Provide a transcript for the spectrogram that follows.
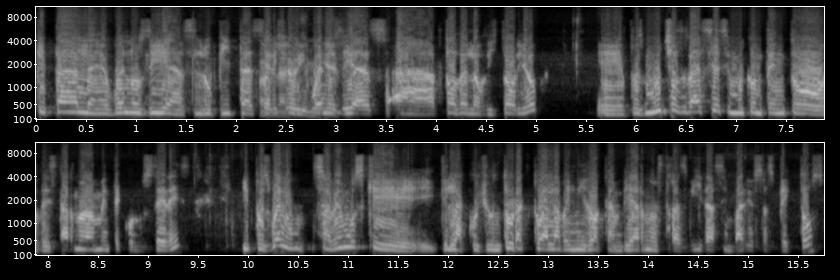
¿Qué tal? Eh, buenos días, Lupita, Sergio, y buenos días a todo el auditorio. Eh, pues muchas gracias y muy contento de estar nuevamente con ustedes. Y pues bueno, sabemos que, la coyuntura actual ha venido a cambiar nuestras vidas en varios aspectos,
